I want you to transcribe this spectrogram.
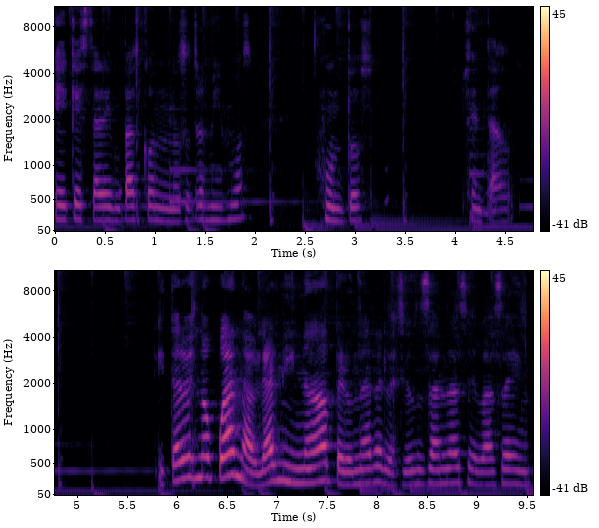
hay que estar en paz con nosotros mismos, juntos, sentados. Y tal vez no puedan hablar ni nada, pero una relación sana se basa en,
